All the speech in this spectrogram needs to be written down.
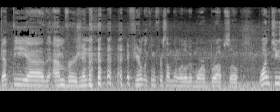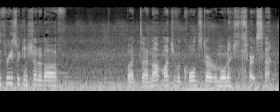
get the uh, the M version if you're looking for something a little bit more abrupt. So one, two, three, so we can shut it off. But uh, not much of a cold start remote engine start sound.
